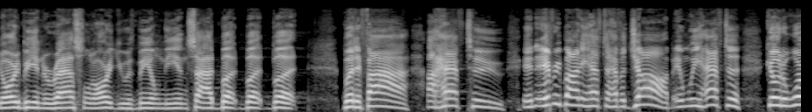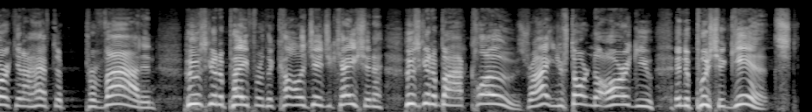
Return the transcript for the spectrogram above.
You're already begin to wrestle and argue with me on the inside. But, but, but, but if I, I have to, and everybody has to have a job, and we have to go to work, and I have to provide, and who's going to pay for the college education? Who's going to buy clothes, right? You're starting to argue and to push against.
